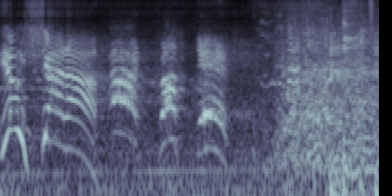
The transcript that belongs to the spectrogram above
You shut up. Ah, drop dead.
